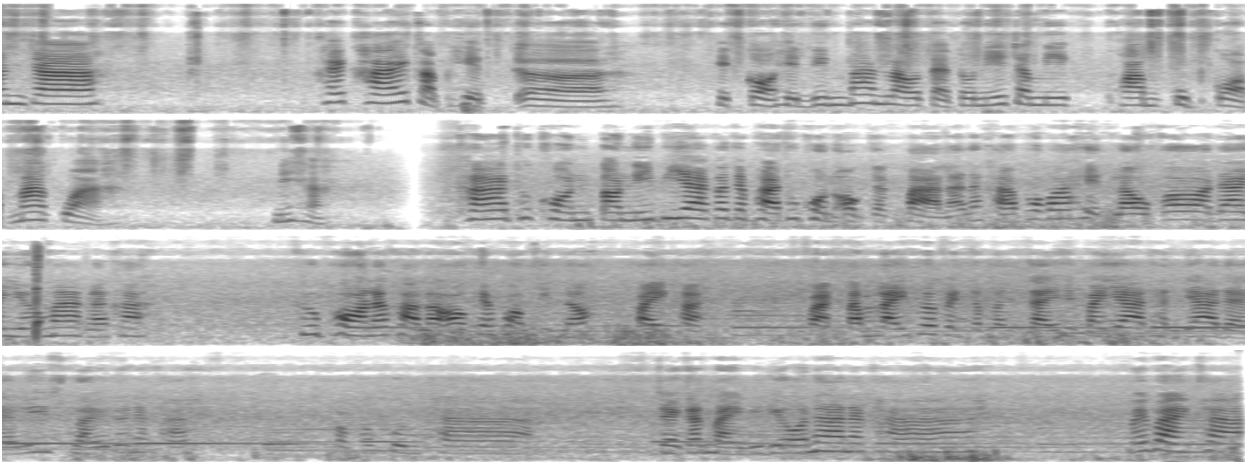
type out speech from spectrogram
มันจะคล้ายๆกับเห็ดเอ่อเห็ดก่อเห็ดดินบ้านเรา แต่ตัวนี้จะมีความกรุบกรอบมากกว่า นี่ค่ะ ค่ะทุกคนตอนนี้พี่ย่าก็จะพาทุกคนออกจากป่าแล้วนะคะ เพราะว่าเห็ดเราก็ได้เยอะมากแล้วค่ะ คือพอแล้วค่ะ เราเอาแค่พอกินเนาะไปค่ะฝากตำไลค์เพื่อเป็นกำลังใจให้ป้าย่าทันย่าไดอารี่สไลด์ด้วยนะคะ ขอบพระคุณค่ะ เจอกันใหม่วิดีโอหน้านะคะ บ๊ายบายค่ะ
